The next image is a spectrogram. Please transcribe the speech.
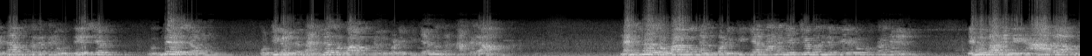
എന്താ പുസ്തകത്തിന്റെ ഉദ്ദേശ്യം? ഉദ്ദേശം കുട്ടികൾക്ക് നല്ല സ്വഭാവങ്ങൾ പഠിപ്പിക്കുക എന്നതാണ് അകല. നല്ല സ്വഭാവങ്ങൾ പഠിപ്പിക്കുക എന്നാണ് ലക്ഷ്യം അതിന്റെ പേരും ഒക്കെ അങ്ങനെയാണ്. എന്നിട്ട് അതിന്റെ ആദാബു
